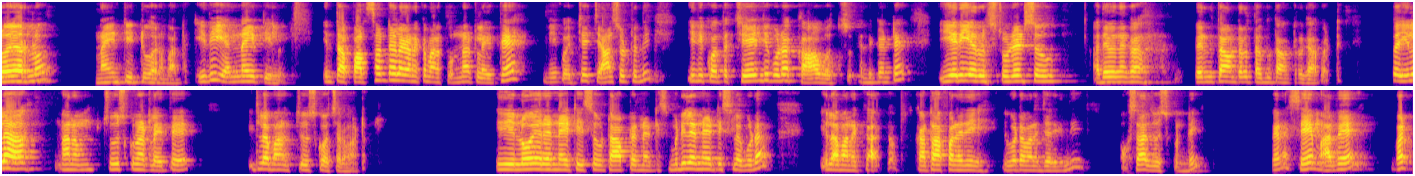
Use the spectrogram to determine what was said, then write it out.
లోయర్లో నైంటీ టూ అనమాట ఇది ఎన్ఐటీలు. ఇంత పర్సంటేజ్ కనుక మనకు ఉన్నట్లయితే మీకు వచ్చే ఛాన్స్ ఉంటుంది. ఇది కొంత చేంజ్ కూడా కావచ్చు. ఎందుకంటే ఇయర్ ఇయర్ స్టూడెంట్స్ అదేవిధంగా పెరుగుతూ ఉంటారు తగ్గుతూ ఉంటారు కాబట్టి. సో ఇలా మనం చూసుకున్నట్లయితే ఇట్లా మనం చూసుకోవచ్చు అనమాట ఇది lower NITs top NITs middle ఎన్ఐటీస్లో కూడా ఇలా మనకి కట్ ఆఫ్ అనేది ఇవ్వడం అనేది జరిగింది. ఒకసారి చూసుకోండి. ఓకేనా? సేమ్ అవే బట్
